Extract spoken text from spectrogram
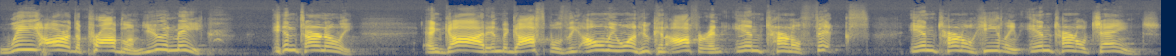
we are the problem, you and me, internally. And God in the gospel is the only one who can offer an internal fix, internal healing, internal change.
